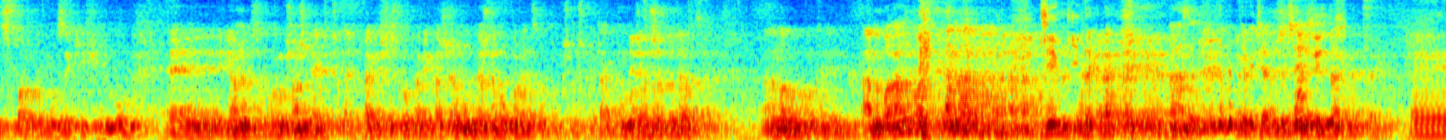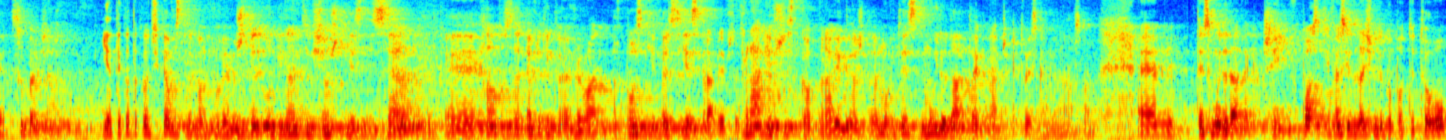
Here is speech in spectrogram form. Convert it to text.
sportu, muzyki, filmu i on napisał taką książkę jak sprzedać prawie wszystko prawie każdemu. Każdemu polecam tą książkę. Tak? To jest się dodawca. no, okej. A no, a no właśnie. Dzięki. Tak, tak, tak. A, nawet nie wiedziałem, rzeczywiście. Tak, tak, tak. E, Super książka. Ja tylko taką ciekawostkę Wam powiem, że tytuł oryginalny tej książki jest The Sell, e, How to Sell Everything to Everyone, a w polskiej wersji jest prawie wszystko, prawie, wszystko, prawie każdemu i to jest mój dodatek, a czekaj, tu jest kamera Em, to jest mój dodatek, czyli w polskiej wersji dodaliśmy tego podtytułu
